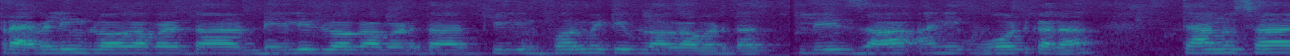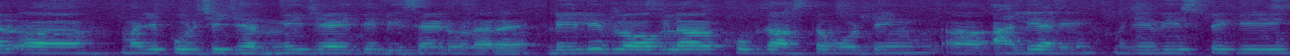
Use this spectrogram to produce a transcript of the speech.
ट्रॅव्हलिंग ब्लॉग आवडतात डेली ब्लॉग आवडतात की इन्फॉर्मेटिव्ह ब्लॉग आवडतात? प्लीज जा आणि वोट करा. त्यानुसार माझी पुढची जर्नी जी आहे ती डिसाईड होणार आहे. डेली ब्लॉगला खूप जास्त वोटिंग आली आहे. म्हणजे वीसपैकी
